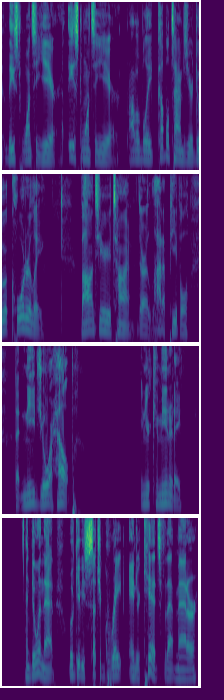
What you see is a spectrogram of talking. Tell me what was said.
At least once a year, at least once a year, probably a couple times a year. Do it quarterly. Volunteer your time. There are a lot of people that need your help in your community. And doing that will give you such a great, and your kids for that matter,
